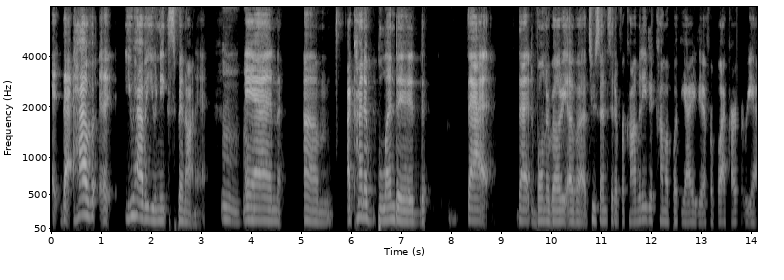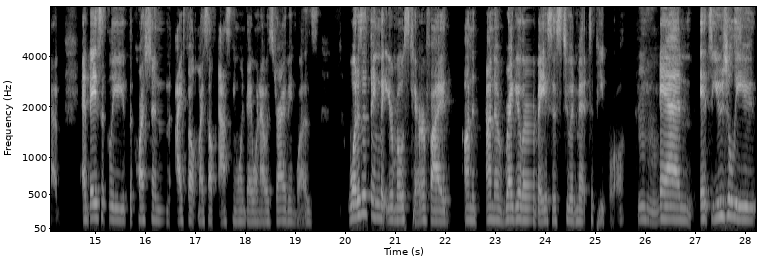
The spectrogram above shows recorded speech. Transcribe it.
eh, that have a, eh, you have a unique spin on it mm-hmm. and um i kind of blended that that vulnerability of uh, too sensitive for comedy to come up with the idea for black card rehab and basically the question i felt myself asking one day when i was driving was what is the thing that you're most terrified on a, on a regular basis to admit to people mm-hmm. and it's usually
